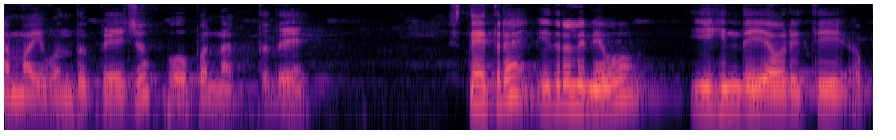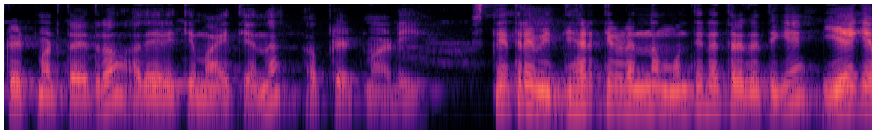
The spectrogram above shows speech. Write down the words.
ನಮ್ಮ ಈ ಒಂದು ಪೇಜು ಓಪನ್ ಆಗ್ತದೆ. ಸ್ನೇಹಿತರೆ, ಇದರಲ್ಲಿ ನೀವು ಈ ಹಿಂದೆ ಯಾವ ರೀತಿ ಅಪ್ಡೇಟ್ ಮಾಡ್ತಾಯಿದ್ರೋ ಅದೇ ರೀತಿ ಮಾಹಿತಿಯನ್ನು ಅಪ್ಡೇಟ್ ಮಾಡಿ. ಸ್ನೇಹಿತರೆ, ವಿದ್ಯಾರ್ಥಿಗಳನ್ನು ಮುಂದಿನ ತರಗತಿಗೆ ಹೇಗೆ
